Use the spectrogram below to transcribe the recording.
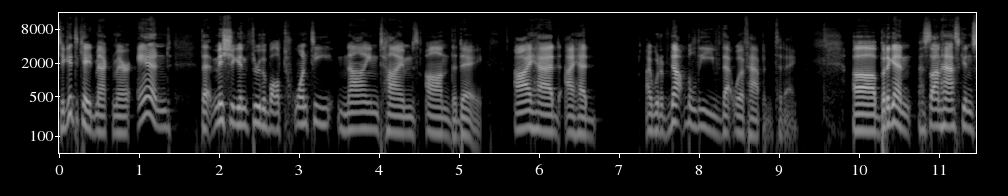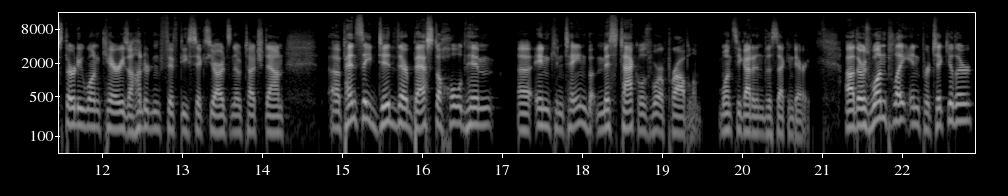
to get to Cade McNamara and that Michigan threw the ball 29 times on the day. I had I had I would have not believed that would have happened today. Uh, but again, Hassan Haskins, 31 carries, 156 yards, no touchdown. Uh, Penn State did their best to hold him uh, in contain, but missed tackles were a problem once he got into the secondary. Uh, there was one play in particular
